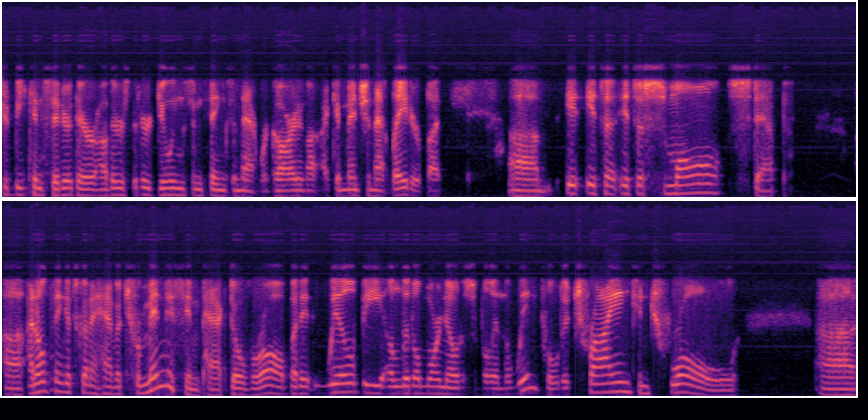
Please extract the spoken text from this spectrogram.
should be considered. There are others that are doing some things in that regard, and I can mention that later. But um, it, it's a it's a small step. Uh, I don't think it's going to have a tremendous impact overall, but it will be a little more noticeable in the win pool to try and control uh,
